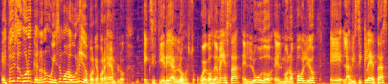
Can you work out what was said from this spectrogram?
estoy seguro que no nos hubiésemos aburrido porque, por ejemplo, existirían los juegos de mesa, el ludo, el monopolio, eh, las bicicletas.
